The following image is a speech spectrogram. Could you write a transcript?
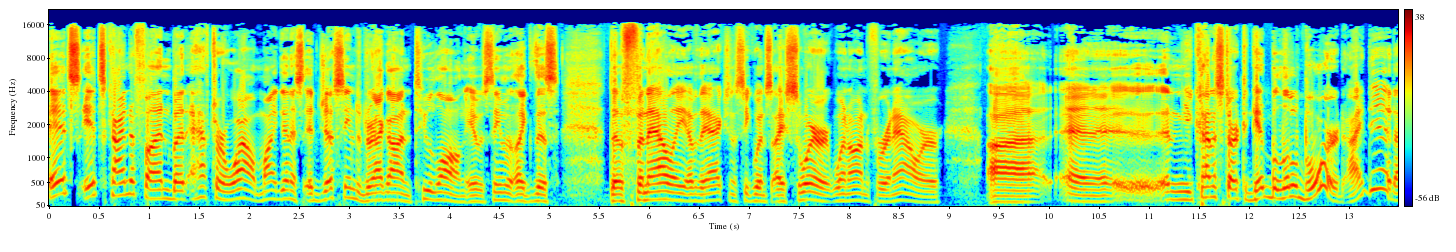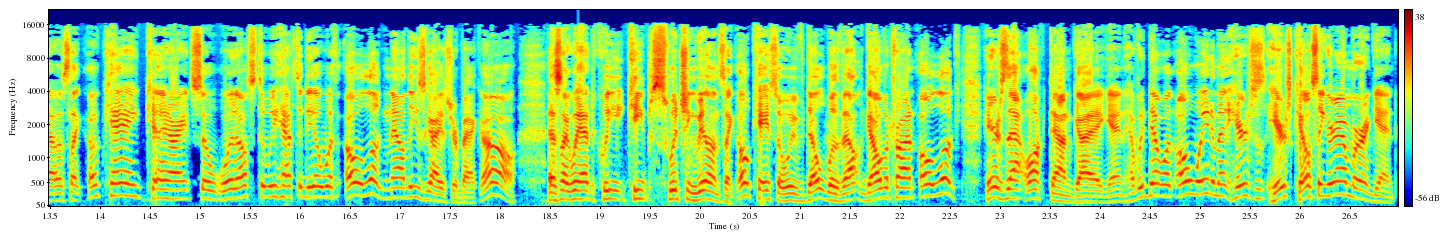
It's it's kind of fun, but after a while, my goodness, it just seemed to drag on too long. It was seeming like this, the finale of the action sequence. I swear it went on for an hour, uh, and, and you kind of start to get a little bored. I did. I was like, okay, okay, all right. So what else do we have to deal with? Oh, look, now these guys are back. Oh, it's like we had to keep switching villains. Like, okay, so we've dealt with Val- Galvatron. Oh, look, here's that lockdown guy again. Have we dealt with? Oh, wait a minute. Here's here's Kelsey Grammer again.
